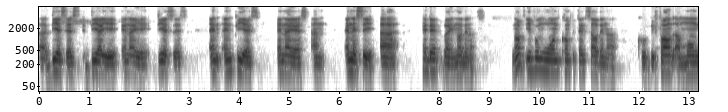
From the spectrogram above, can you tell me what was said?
uh, DSS, DIA, NIA, DSS, N NPS, NIS, and NSA are headed by Northerners. Not even one competent Southerner could be found among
